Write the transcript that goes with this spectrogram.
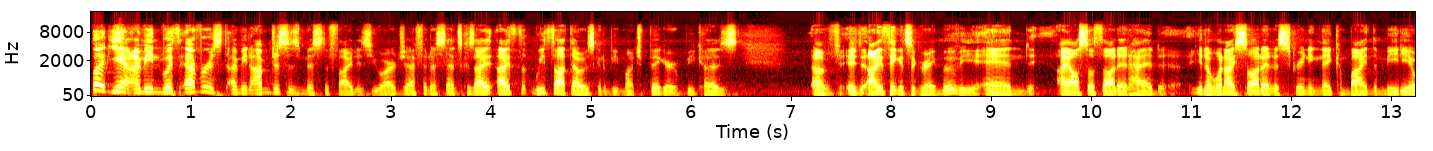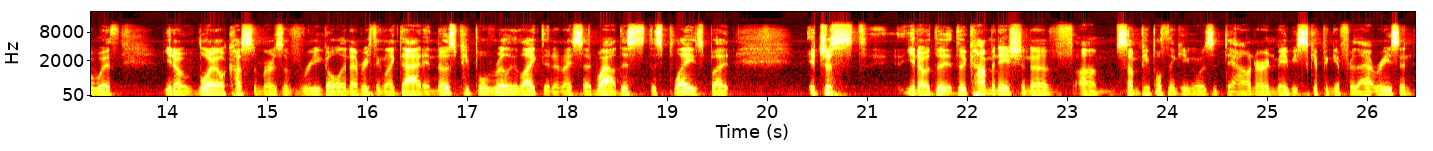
But yeah, I mean, with Everest, I mean, I'm just as mystified as you are, Jeff, in a sense, because I, I th- we thought that was going to be much bigger because of it. I think it's a great movie, and I also thought it had, you know, when I saw it at a screening, they combined the media with, you know, loyal customers of Regal and everything like that, and those people really liked it, and I said, wow, this this plays, but it just. You know the the combination of um, some people thinking it was a downer and maybe skipping it for that reason,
